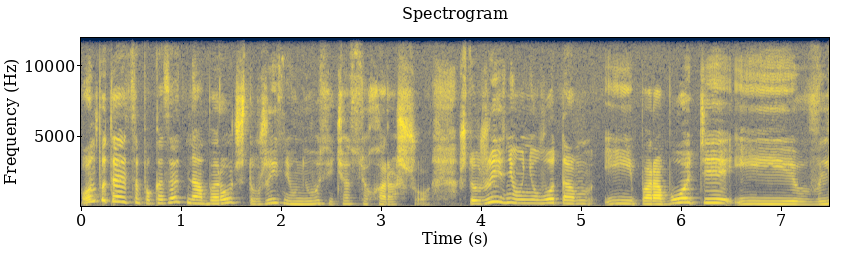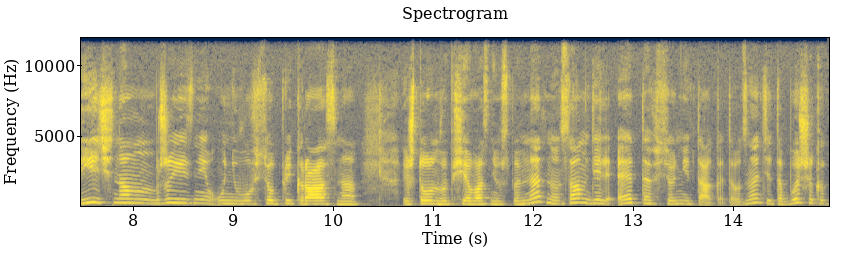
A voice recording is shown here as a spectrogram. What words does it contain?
Он пытается показать наоборот, что в жизни у него сейчас все хорошо, что в жизни у него там и по работе, и в личном жизни у него все прекрасно и что он вообще вас не вспоминает, но на самом деле это все не так. Это, вот знаете, это больше как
